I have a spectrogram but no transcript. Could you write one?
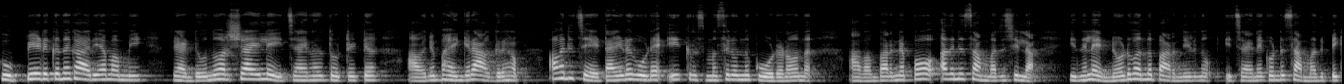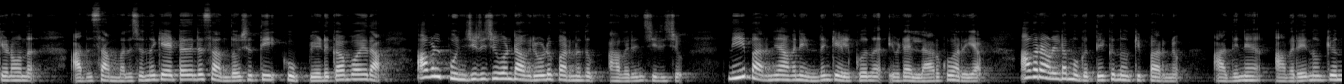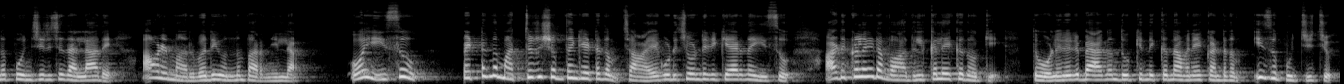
കുപ്പി എടുക്കുന്ന കാര്യം മമ്മി രണ്ടു മൂന്ന് വർഷമായില്ലേ ഇച്ചായനത് തൊട്ടിട്ട്. അവന് ഭയങ്കര ആഗ്രഹം. അവന്റെ ചേട്ടായിയുടെ കൂടെ ഈ ക്രിസ്മസിനൊന്ന് കൂടണമെന്ന് അവൻ പറഞ്ഞപ്പോൾ അതിന് സമ്മതിച്ചില്ല. ഇന്നലെ എന്നോട് വന്ന് പറഞ്ഞിരുന്നു ഇച്ചായനെ കൊണ്ട് സമ്മതിപ്പിക്കണമെന്ന് അത് സമ്മതിച്ചെന്ന് കേട്ടതിന്റെ സന്തോഷത്തിൽ കുപ്പിയെടുക്കാൻ പോയതാ. അവൾ പുഞ്ചിരിച്ചുകൊണ്ട് അവരോട് പറഞ്ഞതും അവരും ചിരിച്ചു. നീ പറഞ്ഞ അവൻ എന്തും കേൾക്കുമെന്ന് ഇവിടെ എല്ലാവർക്കും അറിയാം. അവർ അവളുടെ മുഖത്തേക്ക് നോക്കി പറഞ്ഞു. അതിന് അവരെ നോക്കിയൊന്ന് പുഞ്ചിരിച്ചതല്ലാതെ അവൾ മറുപടി ഒന്നും പറഞ്ഞില്ല. ഓ ഈസു പെട്ടെന്ന് മറ്റൊരു ശബ്ദം കേട്ടതും ചായ കുടിച്ചുകൊണ്ടിരിക്കുകയായിരുന്ന ഈസു അടുക്കളയുടെ വാതിൽക്കലേക്ക് നോക്കി. തോളിലൊരു ബാഗും തൂക്കി നിൽക്കുന്ന അവനെ കണ്ടതും ഈസു പുച്ഛിച്ചു.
